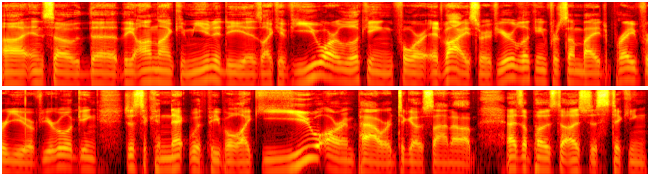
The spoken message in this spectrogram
Uh, and so the the online community is like if you are looking for advice or if you're looking for somebody to pray for you or if you're looking just to connect with people like you are empowered to go sign up as opposed to us just sticking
